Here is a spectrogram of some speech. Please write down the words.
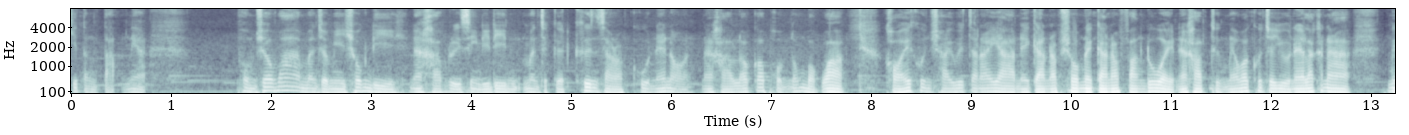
คิดต่างๆ เนี่ยผมเชื่อว่ามันจะมีโชคดีนะครับ หรือสิ่งดีๆ มันจะเกิดขึ้นสำหรับคุณแน่นอนนะครับ แล้วก็ผมต้องบอกว่าขอให้คุณใช้วิจารณญาณในการรับชมในการรับฟังด้วยนะครับ ถึงแม้ว่าคุณจะอยู่ในลัคนาเม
